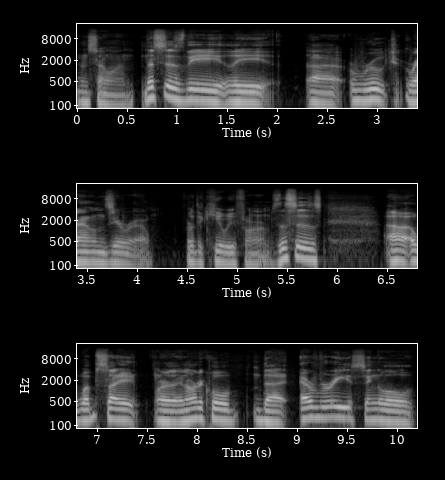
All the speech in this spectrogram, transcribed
and so on. This is the the uh, root ground zero for the Kiwi Farms. This is uh, a website or an article that every single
